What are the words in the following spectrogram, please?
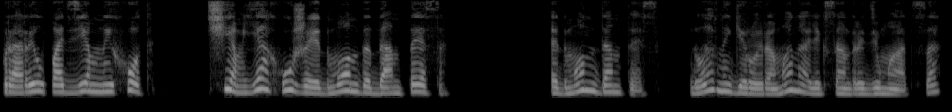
прорыл подземный ход. Чем я хуже Эдмонда Дантеса? Эдмон Дантес, главный герой романа Александра Дюма отца,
